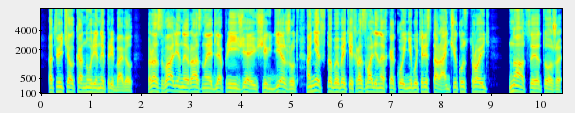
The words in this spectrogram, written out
— отвечал Конурин и прибавил. «Развалины разные для приезжающих держат, а нет, чтобы в этих развалинах какой-нибудь ресторанчик устроить. Нация тоже.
